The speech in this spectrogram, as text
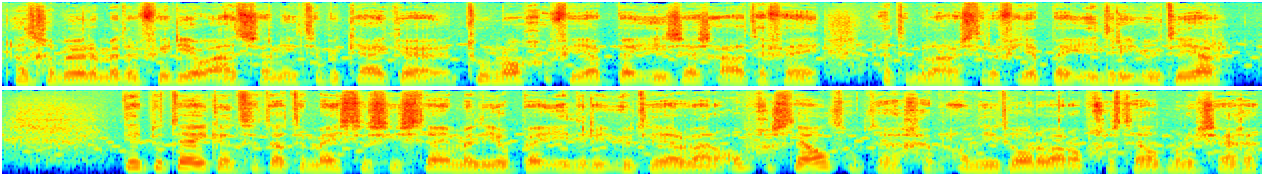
Dat gebeurde met een video-uitzending te bekijken toen nog via PI6 ATV en te beluisteren via PI3 UTR. Dit betekent dat de meeste systemen die op PI3 UTR waren opgesteld, op de gebranditoren waren opgesteld moet ik zeggen,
